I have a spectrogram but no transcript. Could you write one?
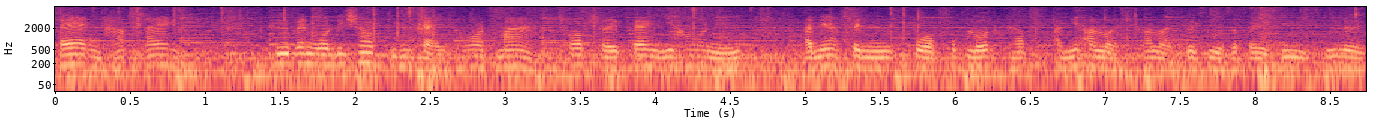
แป้งครับแป้ง คือเป็นคนที่ชอบกินไก่ทอดมาก ชอบใช้แป้งยี่ห้อนี้ อันนี้เป็นตัวครบรสครับ อันนี้อร่อยอร่อยเป็นสูตรสไปซี่ซื้อเลย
